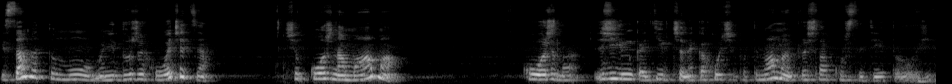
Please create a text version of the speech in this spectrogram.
І саме тому мені дуже хочеться, щоб кожна мама, кожна жінка, дівчина, яка хоче бути мамою, пройшла курси дієтології.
